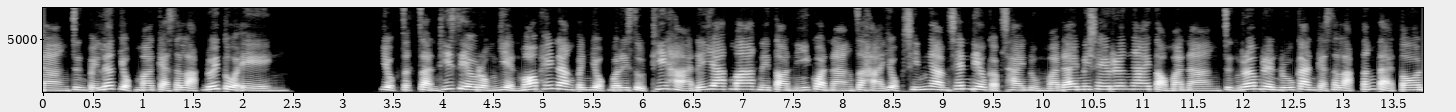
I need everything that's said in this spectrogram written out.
นางจึงไปเลือกหยกมาแกะสลักด้วยตัวเอง หยกจักจันที่เซียวหลงเหยียนมอบให้นางเป็นหยกบริสุทธิ์ที่หาได้ยากมากในตอนนี้กว่านางจะหาหยกชิ้นงามเช่นเดียวกับชายหนุ่มมาได้ไม่ใช่เรื่องง่ายต่อมานาง จึงเริ่มเรียนรู้การแกะสลักตั้งแต่ต้น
